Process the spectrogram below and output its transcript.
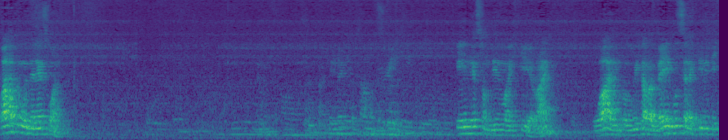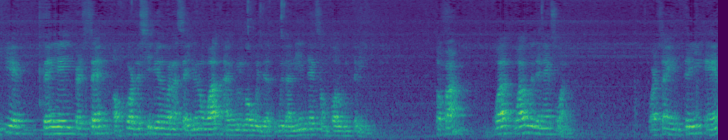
What happened with the next one? Index on this one here, right? Why? Because we have a very good selectivity here, 38%. Of course, the CBO is gonna say, you know what, I will go with, the, with an index on column three. So far? What, what with the next one? We're saying three and,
